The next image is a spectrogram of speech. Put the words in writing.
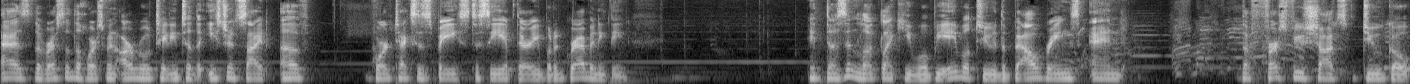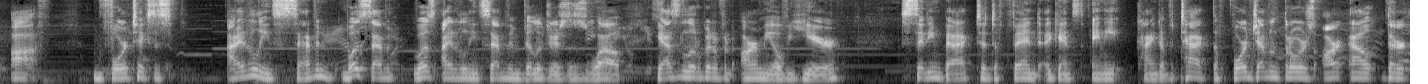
as the rest of the horsemen are rotating to the eastern side of VortiX's base to see if they're able to grab anything. It doesn't look like he will be able to. The bell rings and the first few shots do go off. VortiX is idling seven was seven was idling seven villagers as well. He has a little bit of an army over here sitting back to defend against any kind of attack. The four javelin throwers are out there.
